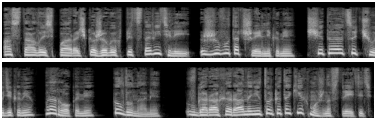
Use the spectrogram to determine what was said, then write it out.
Осталась парочка живых представителей, живут отшельниками, считаются чудиками, пророками, колдунами. В горах Ирана не только таких можно встретить.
